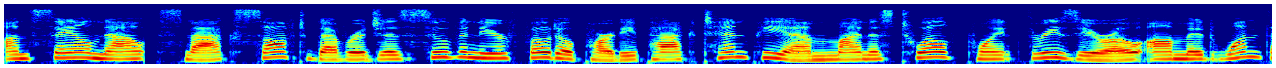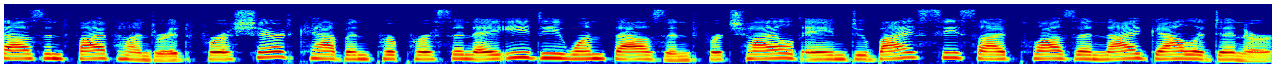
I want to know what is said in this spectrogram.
on sale now snacks soft beverages souvenir photo party pack 10 p.m. minus 12.30 Ahmed 1500 for a shared cabin per person AED 1000 for child Ain Dubai Seaside Plaza Night Gala dinner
